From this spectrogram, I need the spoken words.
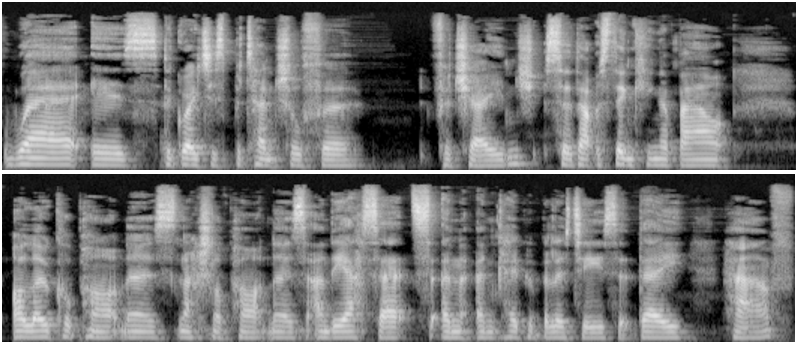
where is the greatest potential for for change. So, that was thinking about our local partners, national partners, and the assets and, and capabilities that they have.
